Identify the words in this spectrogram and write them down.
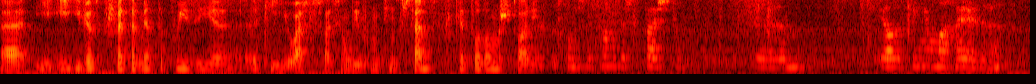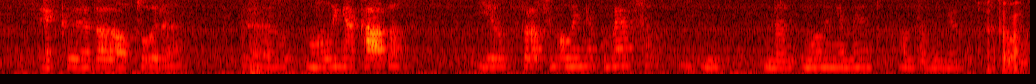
Ah, e e- vê-se perfeitamente a poesia aqui. Eu acho que isto vai ser um livro muito interessante porque é toda uma história. A composição deste texto, ela tinha uma regra, é que a dada altura uma linha acaba e a próxima linha começa no alinhamento onde a linha Acabar. acabou.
